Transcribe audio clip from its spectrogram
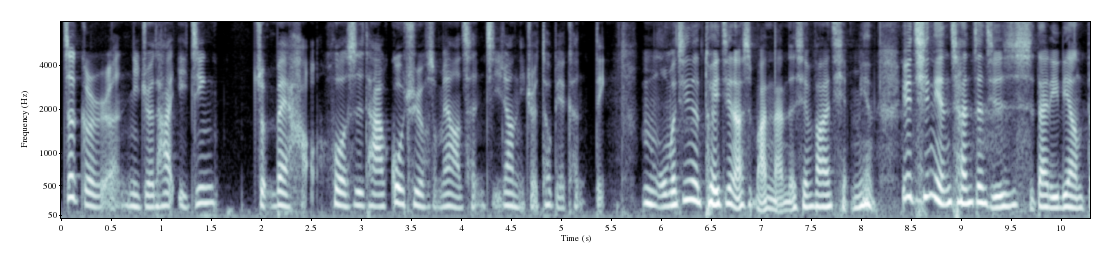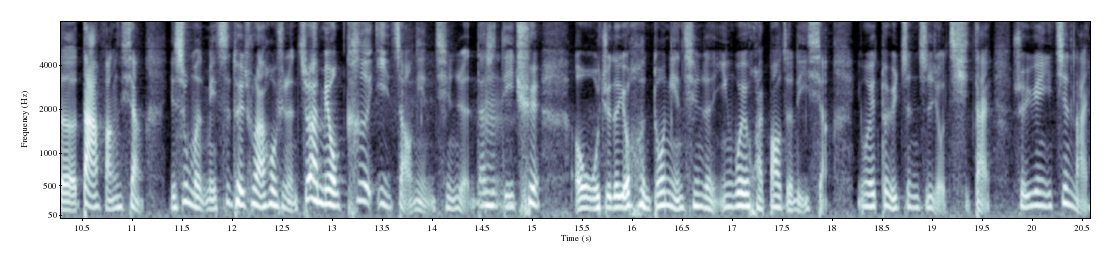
这个人你觉得他已经准备好，或者是他过去有什么样的成绩，让你觉得特别肯定？嗯，我们今天的推荐呢，是把男的先放在前面，因为青年参政其实是时代力量的大方向，也是我们每次推出来候选人，虽然没有刻意找年轻人，但是的确，呃，我觉得有很多年轻人因为怀抱着理想，因为对于政治有期待，所以愿意进来。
